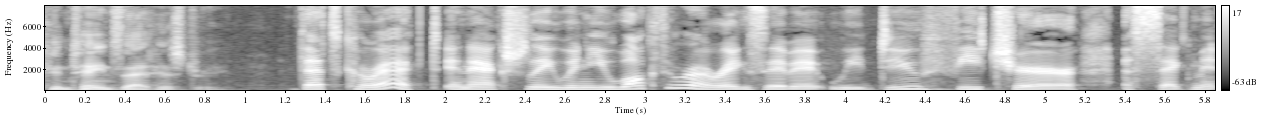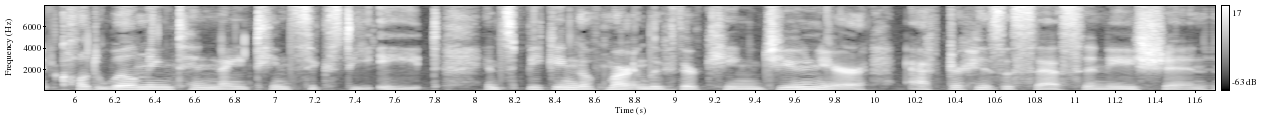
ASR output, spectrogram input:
contains that history. That's correct. And actually, when you walk through our exhibit, we do feature a segment called Wilmington 1968. And speaking of Martin Luther King Jr., after his assassination,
